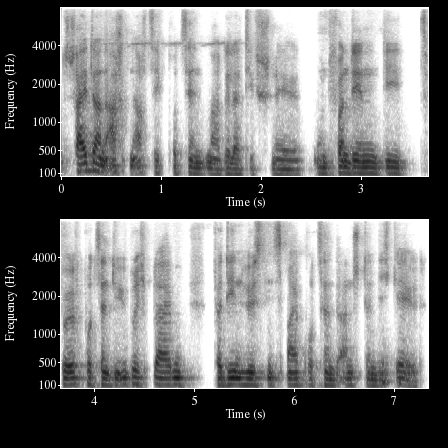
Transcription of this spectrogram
Scheitern 88 Prozent mal relativ schnell. Und von denen, die 12 Prozent, die übrig bleiben, verdienen höchstens 2 Prozent anständig Geld.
